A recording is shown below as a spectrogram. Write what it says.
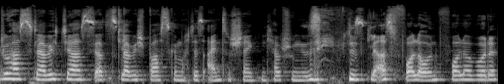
du hast, glaube ich, du hast, hast glaube ich, Spaß gemacht, das einzuschenken. Ich habe schon gesehen, wie das Glas voller und voller wurde.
